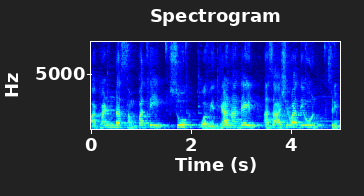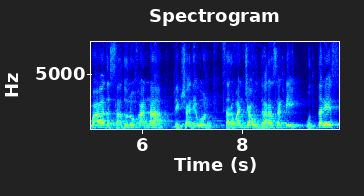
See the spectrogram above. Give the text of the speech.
अखंड संपत्ती सुख व विद्या नांदेल असा आशीर्वाद देऊन श्रीपाद साधू लोकांना दीक्षा देऊन सर्वांच्या उद्धारासाठी उत्तरेस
